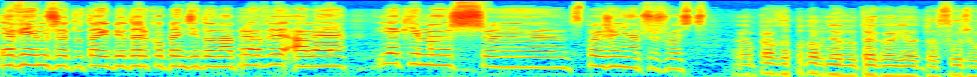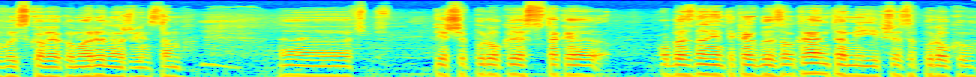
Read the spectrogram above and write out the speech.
Ja wiem, że tutaj bioderko będzie do naprawy, ale jakie masz e, spojrzenie na przyszłość? No, Prawdopodobnie do tego idę do służby wojskowej jako marynarz, więc tam e, w pierwsze pół roku jest takie obeznanie tak jakby z okrętem i przez te pół roku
